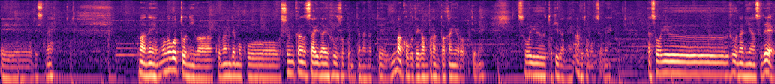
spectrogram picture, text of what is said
えー、でしたね。まあね物事にはこう何でもこう瞬間最大風速みたいなのがあって今ここで頑張らんとあかんやろっていうねそういう時がねあると思うんですよね。そういう風なニュアンスで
